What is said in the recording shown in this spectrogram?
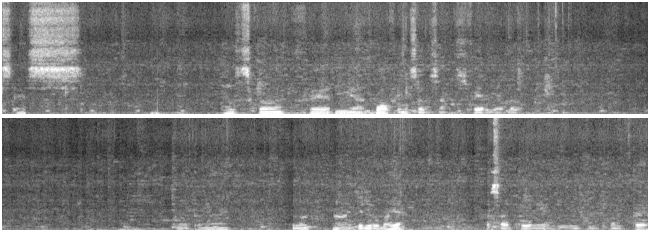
Ss underscore variable ini selesai variable nah jadi rubah ya satu yang di konten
